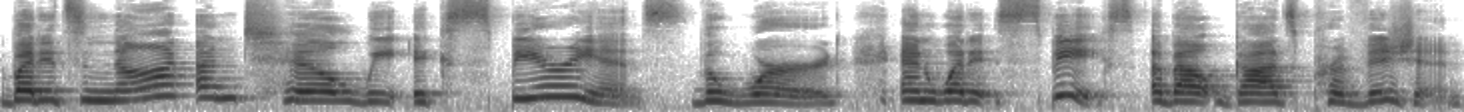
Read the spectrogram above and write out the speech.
but it's not until we experience the word and what it speaks about God's provision,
